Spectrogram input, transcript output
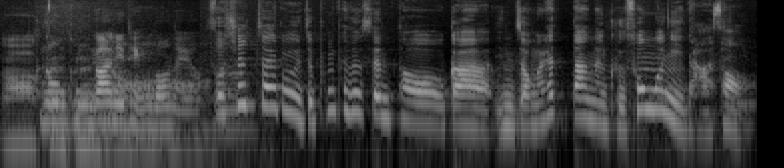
아, 그런 공간이 된 거네요. 그래서 실제로 이제 폼피두 센터가 인정을 했다는 그 소문이 나서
